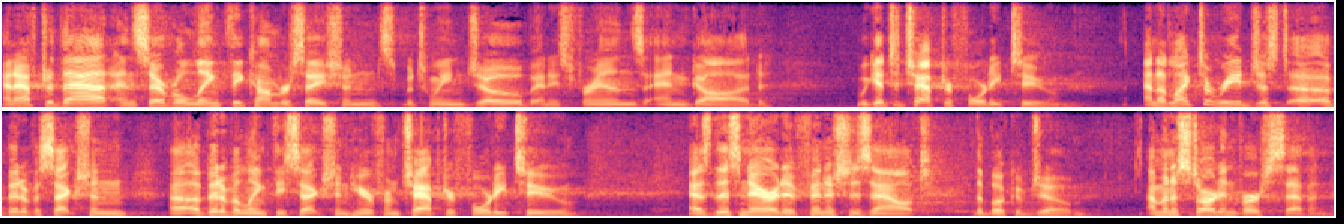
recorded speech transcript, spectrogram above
And after that, and several lengthy conversations between Job and his friends and God, we get to chapter 42. And I'd like to read just a, a bit of a section, uh, a bit of a lengthy section here from chapter 42, as this narrative finishes out the book of Job. I'm going to start in verse 7.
